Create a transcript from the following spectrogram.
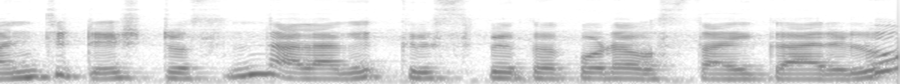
మంచి టేస్ట్ వస్తుంది. అలాగే క్రిస్పీగా కూడా వస్తాయి గారెలు.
